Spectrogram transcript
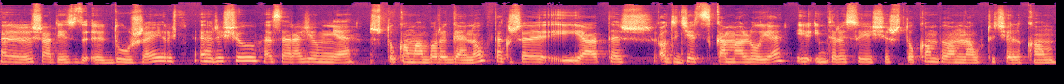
Ryszard jest dłużej. Rysiu zaraził mnie sztuką aborygenów, także ja też od dziecka maluję i interesuję się sztuką. Byłam nauczycielką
